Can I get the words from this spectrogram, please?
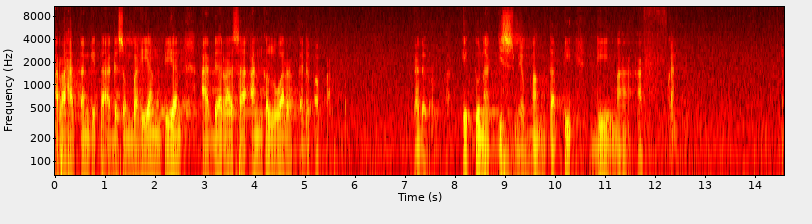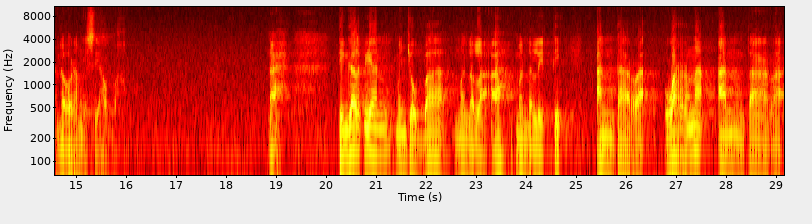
rahatan kita ada sembahyang pian ada rasaan keluar kada apa kada apa itu najis memang tapi dimaaf karena orang istihadah nah tinggal pian mencoba menelaah meneliti antara warna antara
